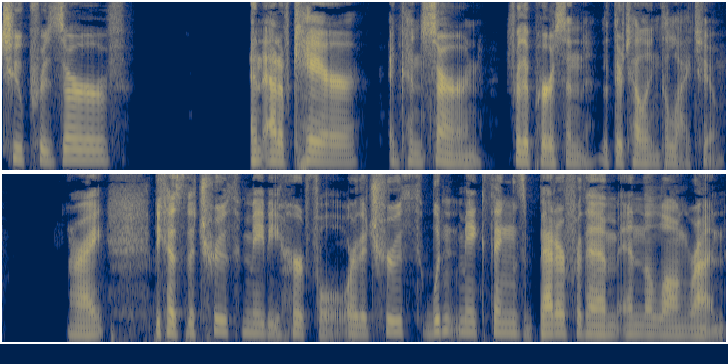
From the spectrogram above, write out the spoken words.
to preserve and out of care and concern for the person that they're telling the lie to. All right. Because the truth may be hurtful or the truth wouldn't make things better for them in the long run.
